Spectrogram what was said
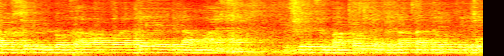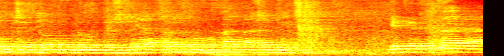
Consiliului Local al OAD Damaș, județul Bacău, pentru data de 8 decembrie 2023, a fost convocat la ședință. Din verificarea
